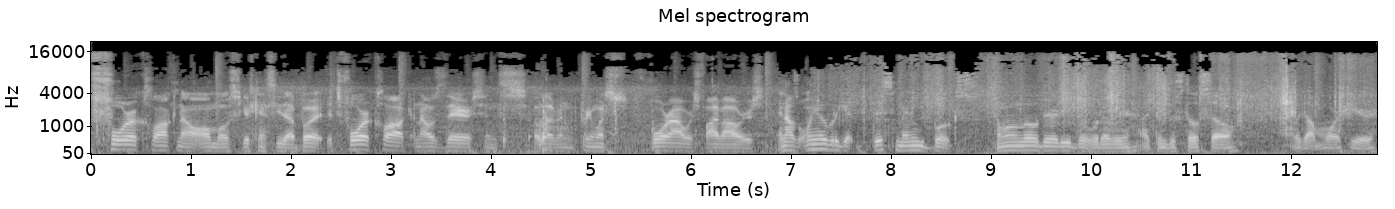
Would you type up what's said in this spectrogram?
Four o'clock now almost, you guys can't see that, but it's four o'clock and I was there since 11, pretty much four hours, five hours. And I was only able to get this many books. Them a little dirty, but whatever. I think they still sell. We got more here.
